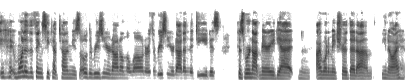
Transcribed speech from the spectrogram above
One of the things he kept telling me is, Oh, the reason you're not on the loan or the reason you're not on the deed is because we're not married yet and i want to make sure that um you know i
